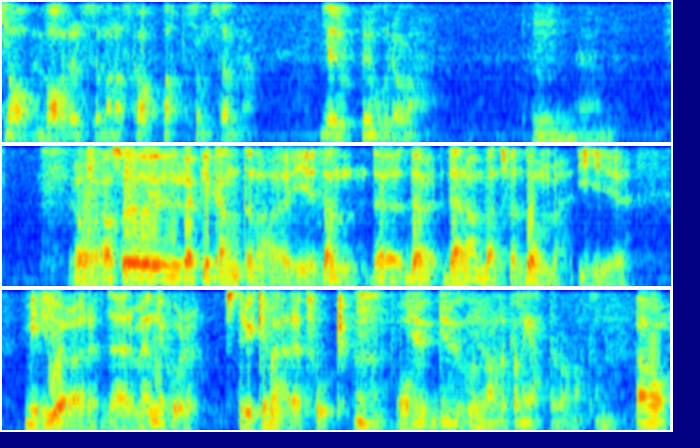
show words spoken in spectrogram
slavvarelse man har skapat som sen gör uppror och Mm. eh, Ja, alltså replikanterna i den, där, där, där används väl de i miljöer där människor stryker med rätt fort. mm, Och- gru, gruvor på andra planeter och annat. Mm. Ja,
